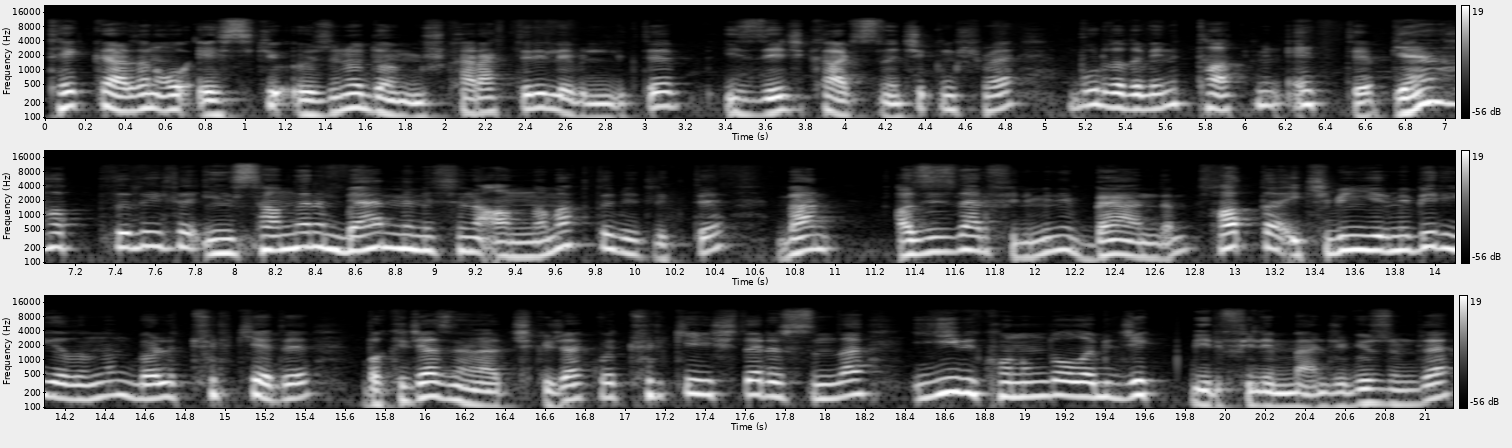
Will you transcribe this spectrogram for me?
tekrardan o eski özüne dönmüş karakteriyle birlikte izleyici karşısına çıkmış ve burada da beni tatmin etti. Genel hatlarıyla insanların beğenmemesini anlamakla birlikte ben Azizler filmini beğendim. Hatta 2021 yılının böyle Türkiye'de bakacağız neler çıkacak ve Türkiye işler arasında iyi bir konumda olabilecek bir film bence gözümde.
